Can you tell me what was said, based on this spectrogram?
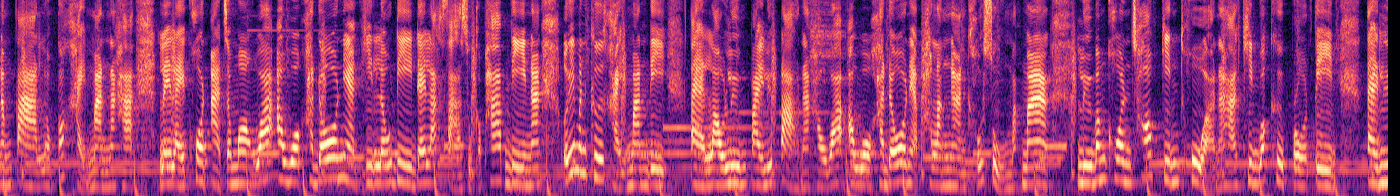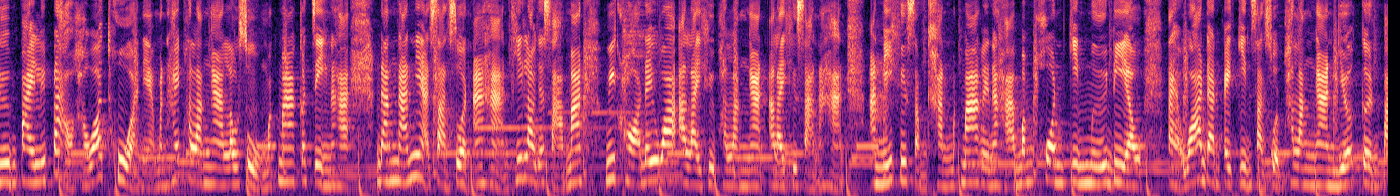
น้ำตาลแล้วก็ไขมันนะคะ หลายๆ คนอาจจะมองว่าอะโวคาโดเนี่ยกินแล้วดีได้รักษาสุขภาพดีนะ เอ้ยมันคือไขมันดี แต่เราลืมไปหรือเปล่านะคะว่าอะโวคาโดเนี่ยพลังงานเขาสูงมากๆ หรือบางคนชอบกินถั่วนะคะ คิดว่าคือโปรตีน แต่ลืมไปหรือเปล่าคะว่าถั่วเนี่ยมันให้พลังงานเราสูงมากๆก็จริงนะคะดังนั้นเนี่ยสัดส่วนอาหารที่เราจะสามารถวิเคราะห์ได้ว่าอะไรคือพลังงานอะไรคือสารอาหาร อันนี้คือสำคัญมากๆเลยนะคะ บางคนกินมื้อเดียว แต่ว่าดันไปกินสัดส่วนพลังงานเยอะเกินไป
